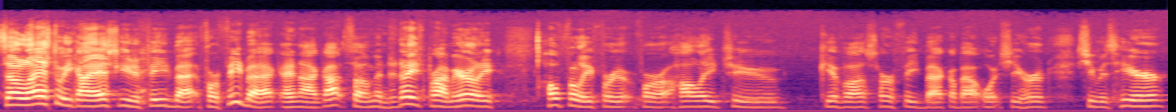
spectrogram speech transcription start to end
So last week I asked you to feedback for feedback, and I got some. And today's primarily, hopefully, for for Holly to give us her feedback about what she heard. She was here,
